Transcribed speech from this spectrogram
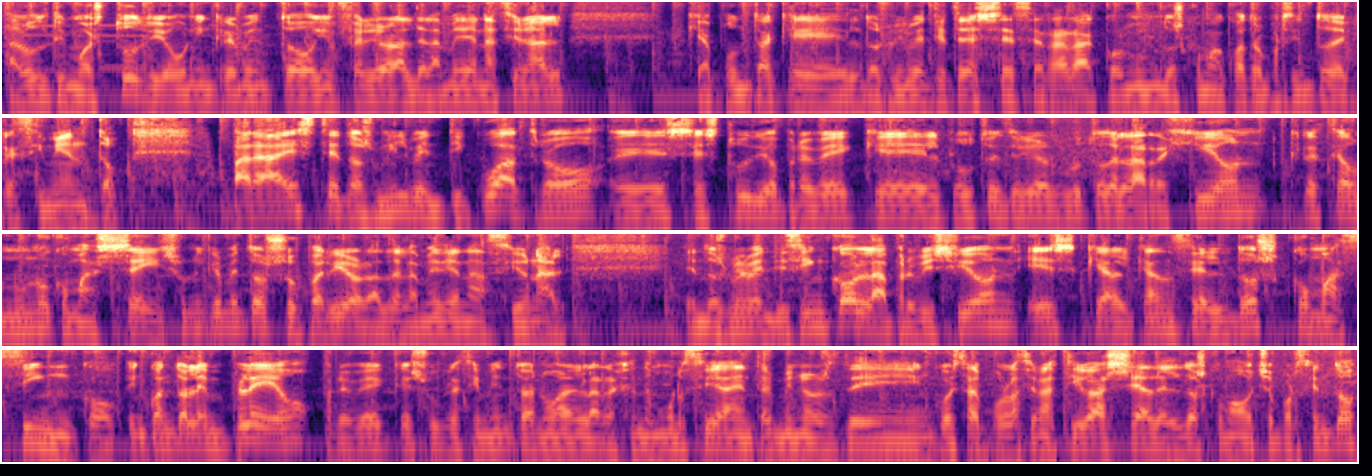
al último estudio, un incremento inferior al de la media nacional que apunta que el 2023 se cerrará con un 2,4% de crecimiento. Para este 2024, ese estudio prevé que el Producto Interior Bruto de la región crezca un 1,6, un incremento superior al de la media nacional. En 2025 la previsión es que alcance el 2,5. En cuanto al empleo, prevé que su crecimiento anual en la región de Murcia en términos de encuesta de población activa sea del 2,8%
